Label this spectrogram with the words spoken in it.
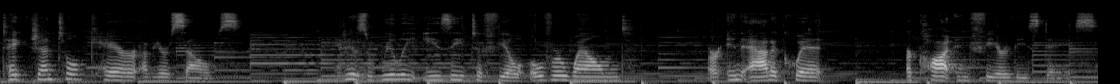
Take gentle care of yourselves. It is really easy to feel overwhelmed or inadequate or caught in fear these days.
